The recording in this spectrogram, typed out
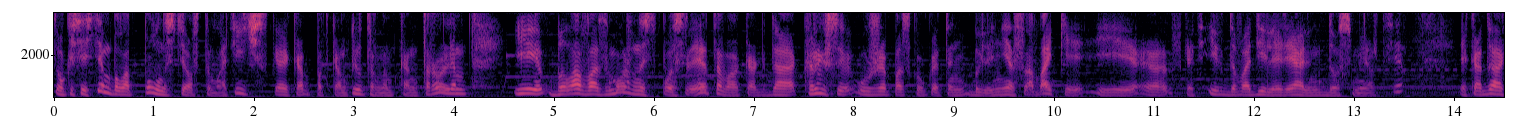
только система была полностью автоматическая, под компьютерным контролем. И была возможность после этого, когда крысы уже, поскольку это были не собаки, и, э, сказать, их доводили реально до смерти, и когда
